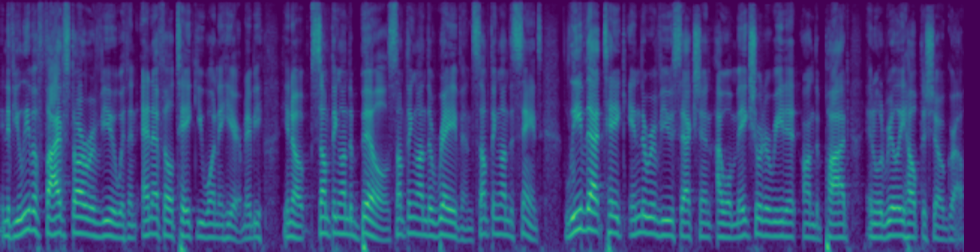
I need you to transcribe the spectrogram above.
And if you leave a five star review with an NFL take you want to hear, maybe, you know, something on the Bills, something on the Ravens, something on the Saints, leave that take in the review section. I will make sure to read it on the pod and it will really help the show grow.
